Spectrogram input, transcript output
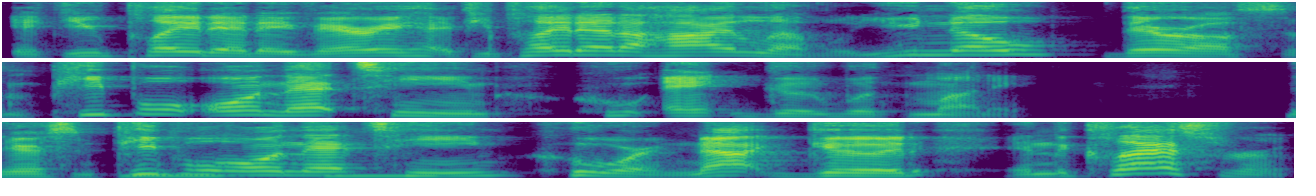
if you played at a very if you played at a high level, you know there are some people on that team who ain't good with money. There are some people mm-hmm. on that team who are not good in the classroom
